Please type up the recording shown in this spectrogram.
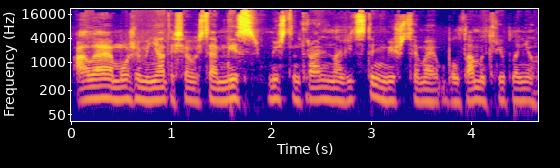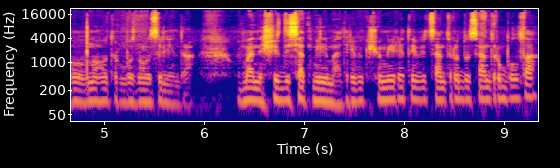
але може мінятися ось ця між, міжцентральна відстань між цими болтами кріплення головного тормозного циліндра. У мене 60 мм, якщо міряти від центру до центру болта.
